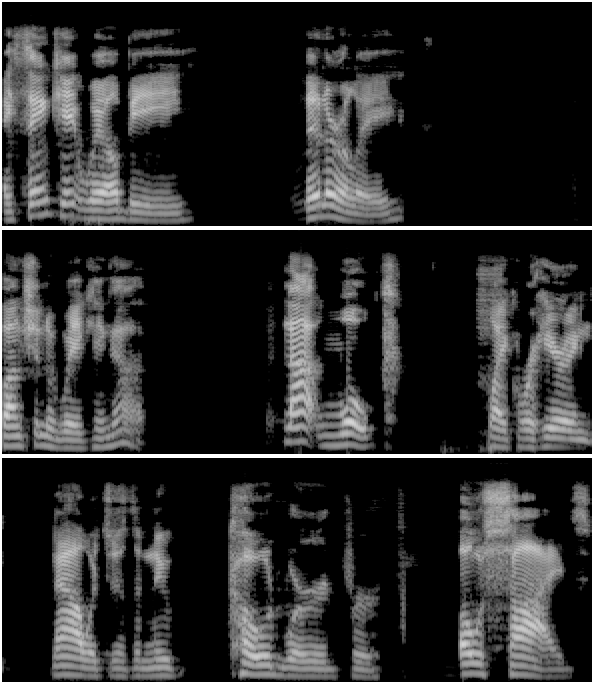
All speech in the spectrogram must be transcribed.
I think it will be literally a function of waking up, but not woke like we're hearing now, which is the new code word for both sides.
